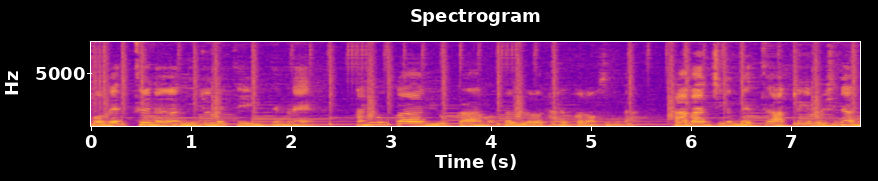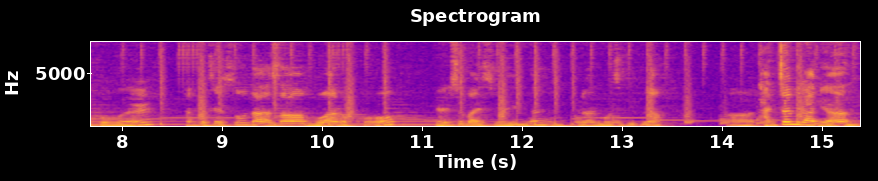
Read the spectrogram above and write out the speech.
뭐 매트는 인조 매트이기 때문에 한국과 미국과 뭐 별로 다를 건 없습니다 다만 지금 매트 앞쪽에 보시면 공을 한 곳에 쏟아서 모아놓고 연습할 수 있는 그런 모습이고요. 어, 단점이라면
